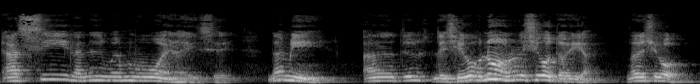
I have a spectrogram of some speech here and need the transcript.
así la netbook es muy buena, dice. Dami, ¿le llegó? No, no le llegó todavía. No le llegó.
